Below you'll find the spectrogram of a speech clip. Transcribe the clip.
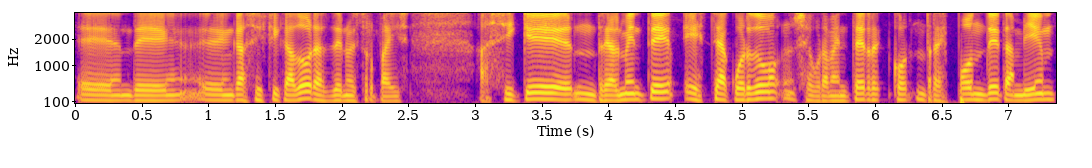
eh, de gasificadoras de nuestro país. Así que mm, realmente este acuerdo seguramente responde también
